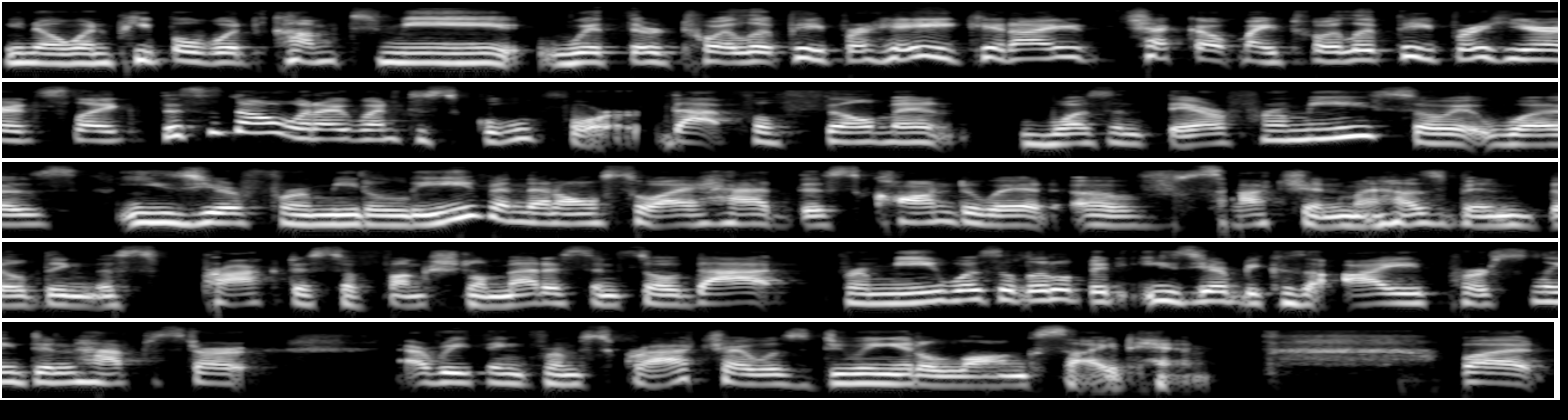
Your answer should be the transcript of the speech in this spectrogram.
you know, when people would come to me with their toilet paper, hey, can I check out my toilet paper here? It's like, this is not what I went to school for. That fulfillment wasn't there for me. So it was easier for me to leave. And then also, I had this conduit of Sachin, my husband, building this practice of functional medicine. So that for me was a little bit easier because I personally didn't have to start everything from scratch. I was doing it alongside him. But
